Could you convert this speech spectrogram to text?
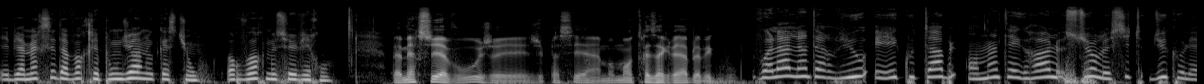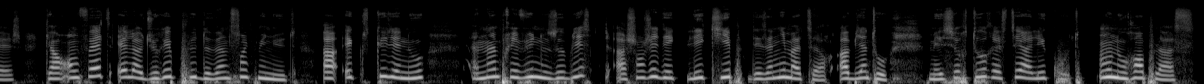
Eh bien, merci d'avoir répondu à nos questions. Au revoir, Monsieur Viron. Ben, merci à vous. J'ai passé un moment très agréable avec vous. Voilà, l'interview est écoutable en intégrale sur le site du collège, car en fait, elle a duré plus de 25 minutes. Ah, excusez-nous, un imprévu nous oblige à changer l'équipe des animateurs. À bientôt. Mais surtout, restez à l'écoute. On nous remplace.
